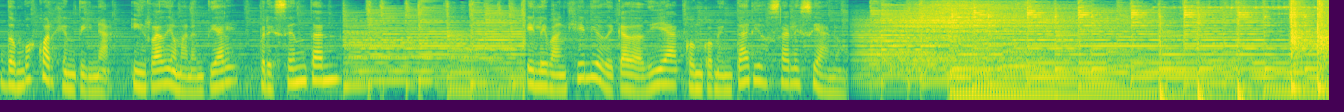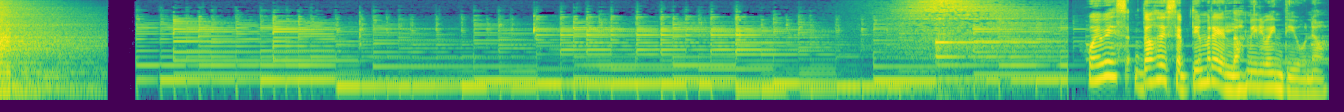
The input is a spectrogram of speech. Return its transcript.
Don Bosco Argentina y Radio Manantial presentan El Evangelio de cada día con comentarios salesiano. Jueves 2 de septiembre del 2021.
